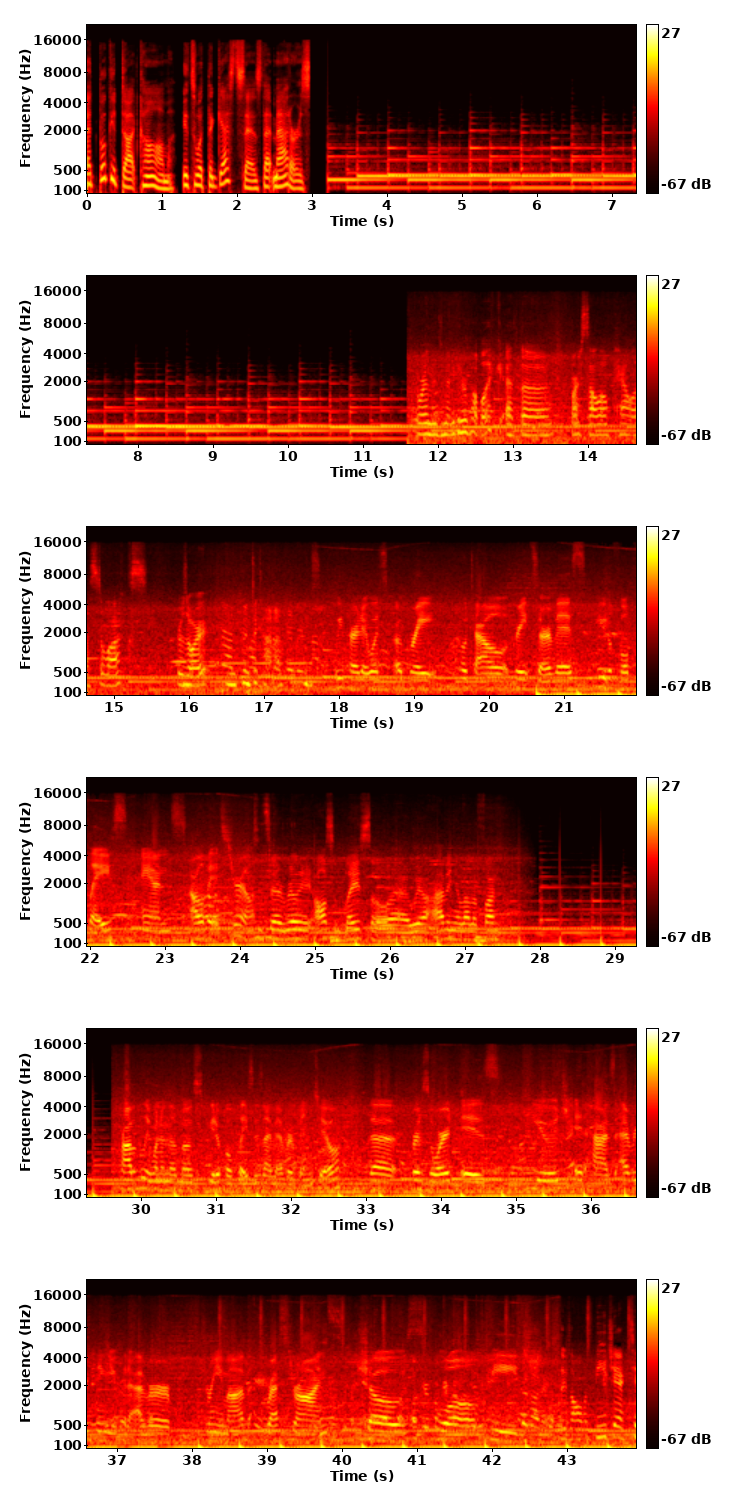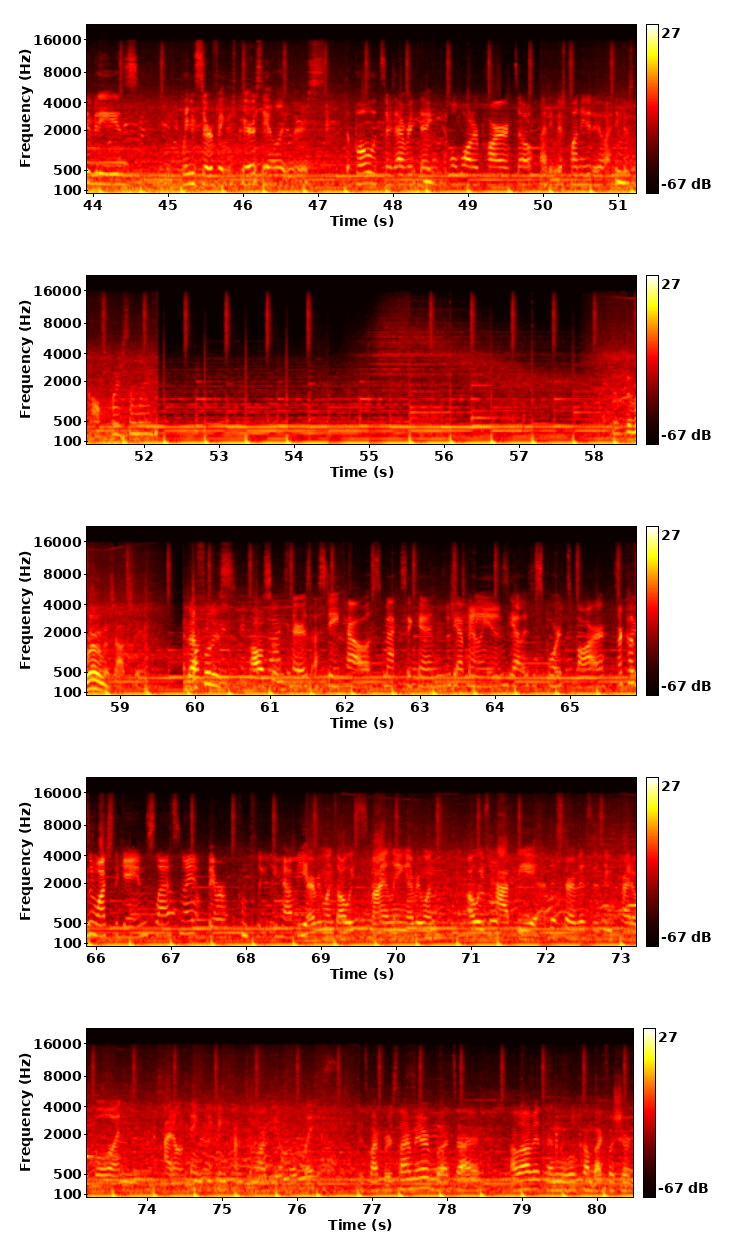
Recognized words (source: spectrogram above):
At Bookit.com, it's what the guest says that matters. We're in the Dominican Republic at the Barcelo Palace Deluxe Resort in Punta Cana. We've heard it was a great hotel, great service, beautiful place, and all of it is true. It's a really awesome place, so uh, we are having a lot of fun. Probably one of the most beautiful places I've ever been to. The resort is huge. It has everything you could ever dream of. Restaurants, shows, pool, beach. There's all the beach activities, windsurfing, there's parasailing, there's the boats, there's everything. A whole water park, so I think there's plenty to do. I think there's a golf course somewhere. The, the room is outstanding. That food is awesome. There's a steakhouse, Mexican, There's Japanese. Italian. Yeah, there's a sports bar. Our cousin watched the games last night. They were completely happy. Yeah. Everyone's always smiling, everyone's always happy. The service is incredible, and I don't think you can come to a more beautiful place. It's my first time here, but I, I love it and we'll come back for sure.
